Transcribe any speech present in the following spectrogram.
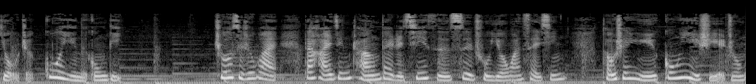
有着过硬的功底。除此之外，他还经常带着妻子四处游玩散心，投身于公益事业中。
